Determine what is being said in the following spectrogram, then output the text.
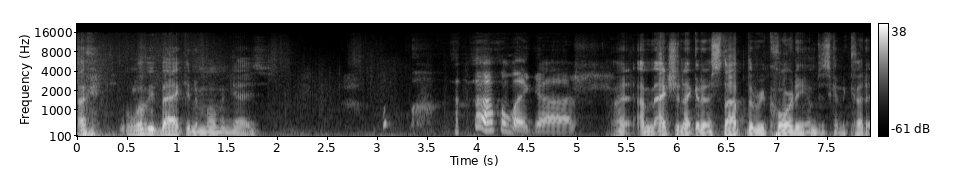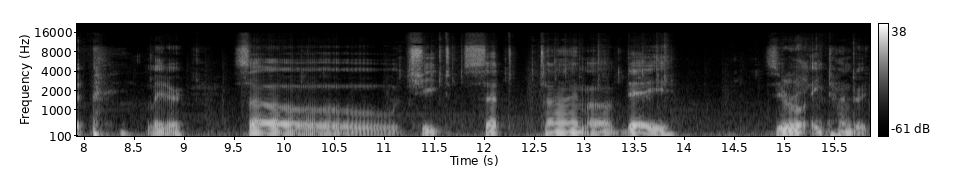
yeah. Okay, we'll be back in a moment, guys. oh my gosh. All right, I'm actually not gonna stop the recording. I'm just gonna cut it later. So cheat set time of day zero eight hundred.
